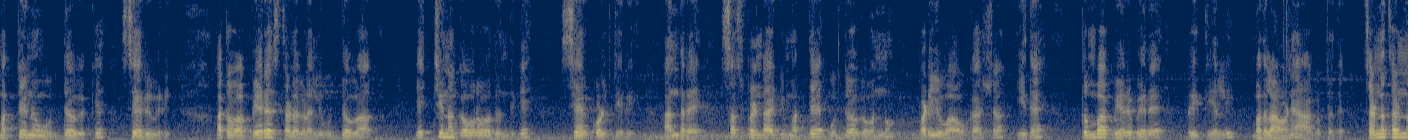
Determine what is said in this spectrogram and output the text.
ಮತ್ತೆ ನೀವು ಉದ್ಯೋಗಕ್ಕೆ ಸೇರುವಿರಿ. ಅಥವಾ ಬೇರೆ ಸ್ಥಳಗಳಲ್ಲಿ ಉದ್ಯೋಗ ಹೆಚ್ಚಿನ ಗೌರವದೊಂದಿಗೆ ಸೇರಿಕೊಳ್ತೀರಿ. ಅಂದರೆ ಸಸ್ಪೆಂಡ್ ಆಗಿ ಮತ್ತೆ ಉದ್ಯೋಗವನ್ನು ಪಡೆಯುವ ಅವಕಾಶ ಇದೆ. ತುಂಬ ಬೇರೆ ಬೇರೆ ರೀತಿಯಲ್ಲಿ ಬದಲಾವಣೆ ಆಗುತ್ತದೆ. ಸಣ್ಣ ಸಣ್ಣ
